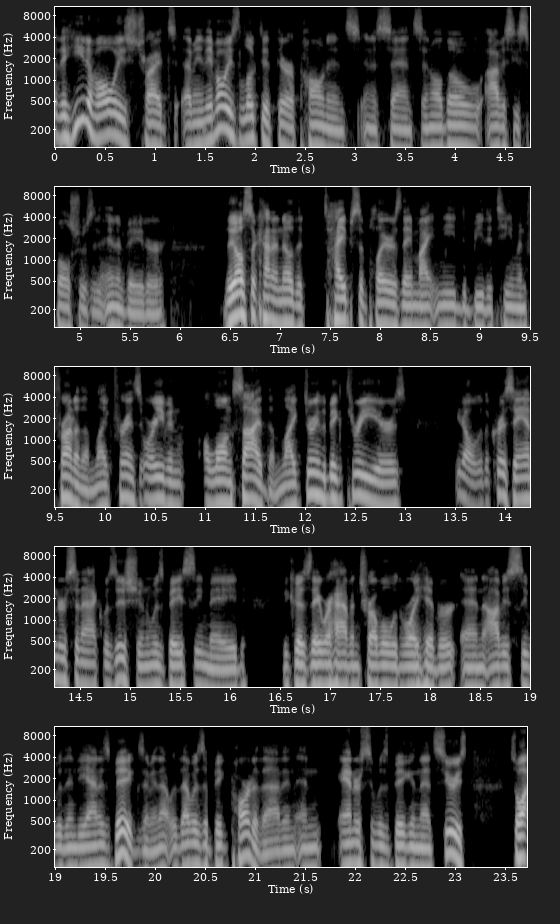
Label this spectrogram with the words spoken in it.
the Heat have always tried to, I mean, they've always looked at their opponents in a sense. And although obviously Spoelstra is an innovator, they also kind of know the types of players they might need to beat a team in front of them, like for instance, or even alongside them. Like during the big three years, you know, the Chris Andersen acquisition was basically made – because they were having trouble with Roy Hibbert and obviously with Indiana's bigs. I mean, that was that was a big part of that. And and Andersen was big in that series. So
